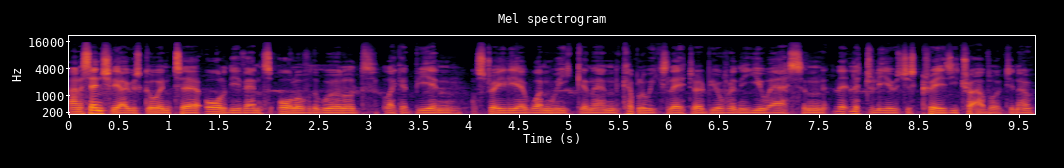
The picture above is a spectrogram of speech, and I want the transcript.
And essentially, I was going to all of the events all over the world. Like I'd be in Australia one week, and then a couple of weeks later, I'd be over in the US, and li- literally, it was just crazy travel, you know.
